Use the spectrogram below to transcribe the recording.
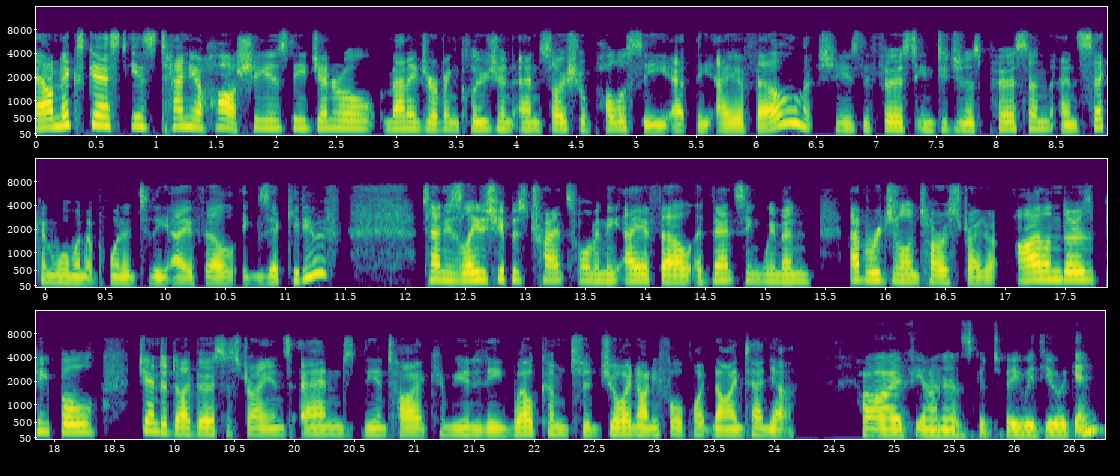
Our next guest is Tanya Hosch. She is the General Manager of Inclusion and Social Policy at the AFL. She is the first Indigenous person and second woman appointed to the AFL executive. Tanya's leadership is transforming the AFL, advancing women, Aboriginal and Torres Strait Islanders people, gender diverse Australians, and the entire community. Welcome to Joy 94.9, Tanya. Hi, Fiona. It's good to be with you again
